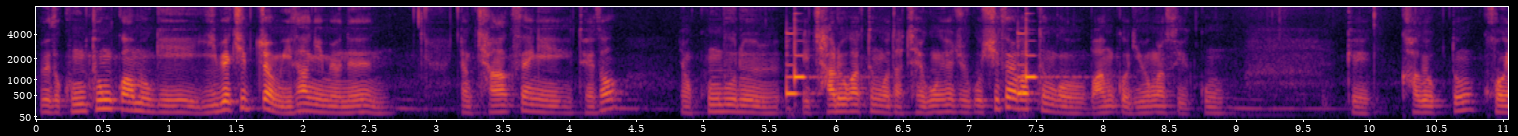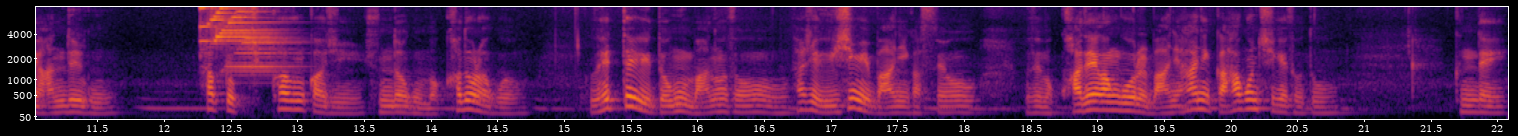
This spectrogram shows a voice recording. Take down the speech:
그래서 공통 과목이 210점 이상이면은 그냥 장학생이 돼서 그냥 공부를 이 자료 같은 거 다 제공해주고 시설 같은 거 마음껏 이용할 수 있고 이렇게 가격도 거의 안 들고 학교 직학금까지 준다고 막 하더라고요. 그 혜택이 너무 많아서 사실 의심이 많이 갔어요. 그래서 막 과대 광고를 많이 하니까 학원 측에서도 근데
